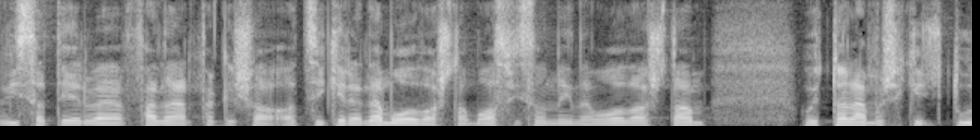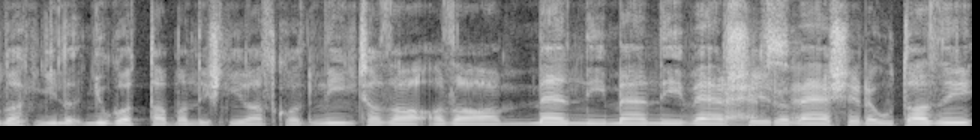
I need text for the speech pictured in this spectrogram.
visszatérve Fanártnak is a, a cikkére nem olvastam, azt viszont még nem olvastam, hogy talán most egy kicsit tudnak nyugodtabban is nyilatkozni. Nincs az a, az a menni, menni, versenyre, Persze. versenyre utazni.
